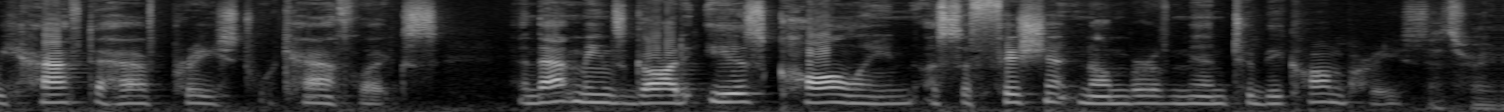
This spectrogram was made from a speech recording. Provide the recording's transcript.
We have to have priests. We're Catholics. And that means God is calling a sufficient number of men to become priests. That's right.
